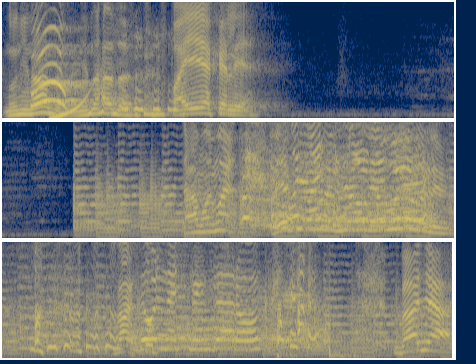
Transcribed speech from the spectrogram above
Ну не надо, не надо. Поехали. Да, мой маль. А я первый мальчик взял, меня вырвали. Вдоль ночных дорог. Даня,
